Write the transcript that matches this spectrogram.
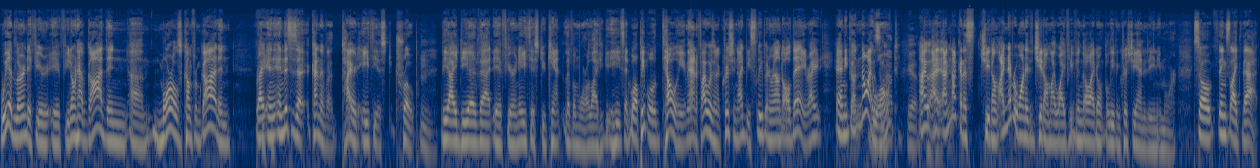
we had learned if you're if you don't have God, then um, morals come from God, and right? And and this is a kind of a tired atheist trope, hmm. the idea that if you're an atheist, you can't live a moral life. He, said, "Well, people tell me, man, if I wasn't a Christian, I'd be sleeping around all day, right?" And he goes, "No, I Doesn't won't. Yeah, I, I am not going to cheat on. I never wanted to cheat on my wife, even though I don't believe in Christianity anymore. So things like that."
